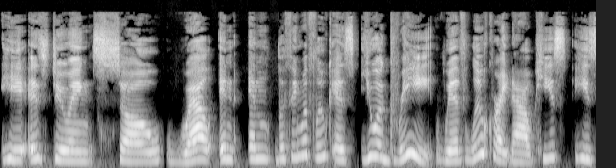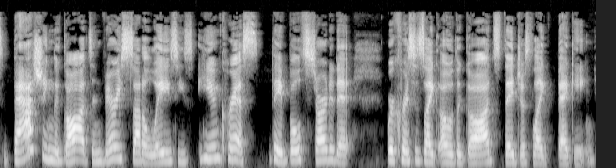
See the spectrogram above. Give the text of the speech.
he is doing so well. And and the thing with Luke is you agree with Luke right now. He's he's bashing the gods in very subtle ways. He's he and Chris, they both started it where Chris is like, oh, the gods, they just like begging.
